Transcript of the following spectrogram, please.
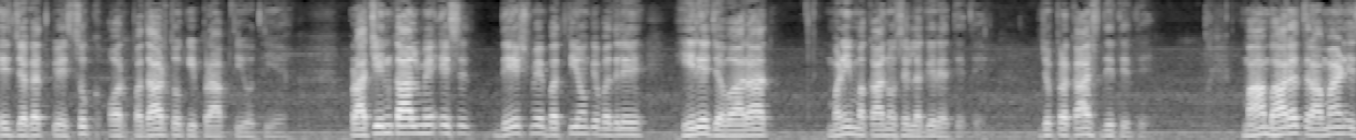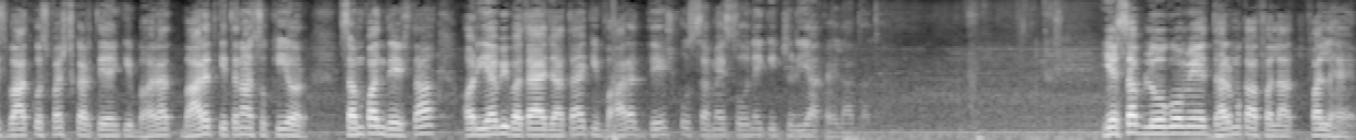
इस जगत के सुख और पदार्थों की प्राप्ति होती है। प्राचीन काल में इस देश में बत्तियों के बदले हीरे जवाहरात मणि मकानों से लगे रहते थे, जो प्रकाश देते थे। महाभारत रामायण इस बात को स्पष्ट करते हैं कि भारत भारत कितना सुखी और संपन्न देश था, और यह भी बताया जाता है कि भारत देश उस समय सोने की चिड़िया कहलाता था। यह सब लोगों में धर्म का फला, फल है।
